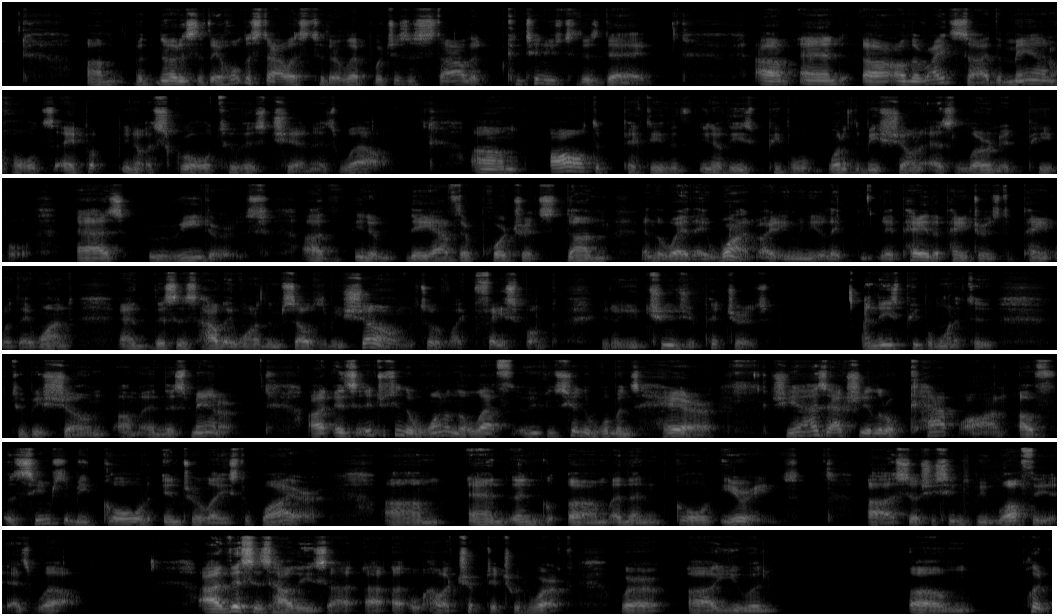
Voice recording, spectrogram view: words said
Um, but notice that they hold the stylus to their lip, which is a style that continues to this day. Um, and uh, on the right side, the man holds a you know a scroll to his chin as well, um, all depicting that you know these people wanted to be shown as learned people, as readers. Uh, you know, they have their portraits done in the way they want, right? I mean, you know, they, they pay the painters to paint what they want, and this is how they wanted themselves to be shown, sort of like Facebook. You know, you choose your pictures, and these people wanted to, to be shown um, in this manner. Uh, it's interesting, the one on the left, you can see on the woman's hair, she has actually a little cap on of, it seems to be gold interlaced wire, um, and, then, um, and then gold earrings. Uh, so she seems to be wealthy as well. Uh, this is how these uh, uh, uh how a triptych would work, where uh, you would um, put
